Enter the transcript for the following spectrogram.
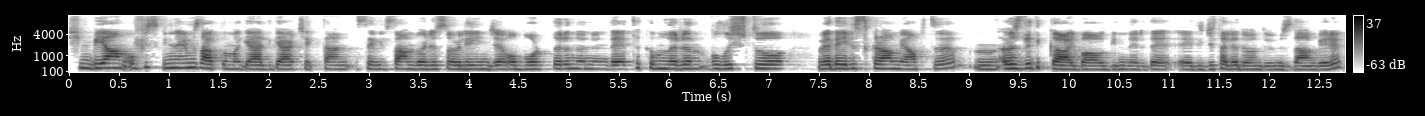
Şimdi bir an ofis günlerimiz aklıma geldi gerçekten Sevil sen böyle söyleyince o boardların önünde takımların buluştuğu ve Daily Scrum yaptı. Hmm, Özledik galiba o günleri de e, dijitale döndüğümüzden beri.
